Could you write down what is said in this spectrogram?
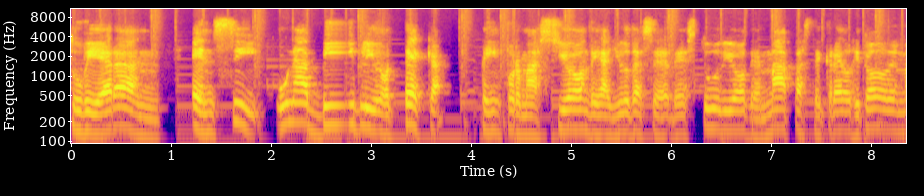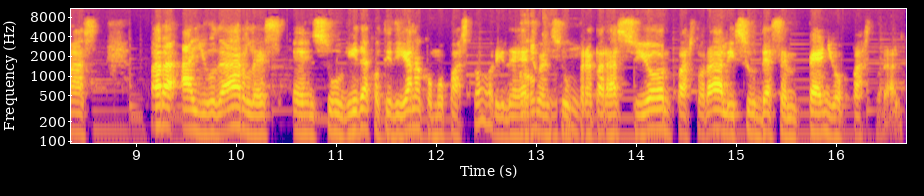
tuvieran en sí una biblioteca de información, de ayudas de estudio, de mapas, de credos y todo lo demás para ayudarles en su vida cotidiana como pastor y de hecho en su preparación pastoral y su desempeño pastoral.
